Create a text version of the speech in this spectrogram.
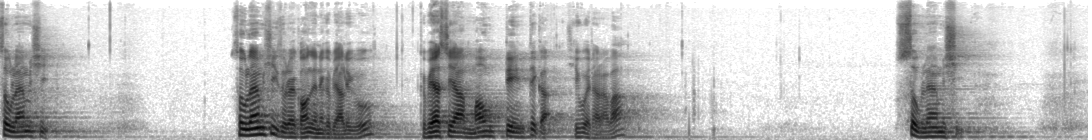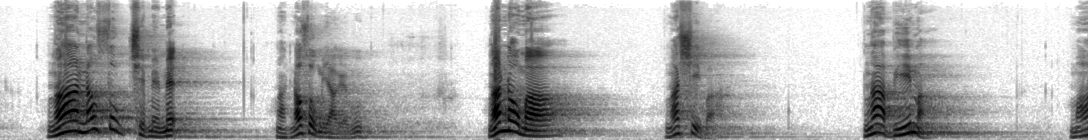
စုပ်လန်းမရှိစုပ်လန်းမရှိဆိုတဲ့ခေါင်းစဉ်တဲ့ကြပြလေးကိုကြပြဆရာမောင်တင်တစ်ကရေးဝယ်ထားတာပါစုပ်လန်းမရှိ ငါနောက်ဆုတ်ချင်ပေမဲ့ငါနောက်ဆုတ်မရခဲ့ဘူးငါနောက်မှာငါရှေ့ပါငါဘေးမှာမာ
